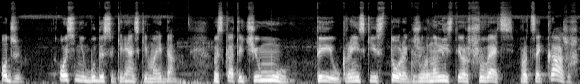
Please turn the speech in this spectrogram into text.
Отже, осінню буде Сокирянський майдан. Ви скажете, чому ти, український історик, журналіст і швець, про це кажеш?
